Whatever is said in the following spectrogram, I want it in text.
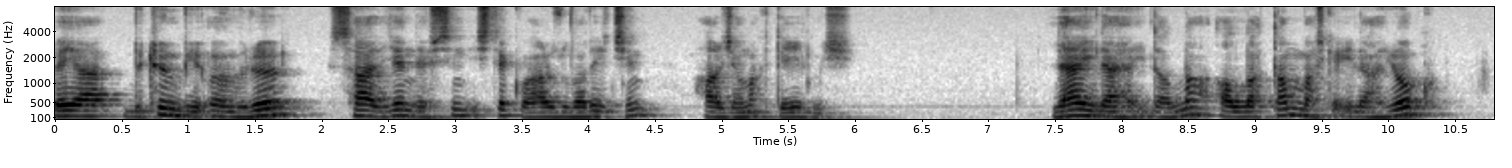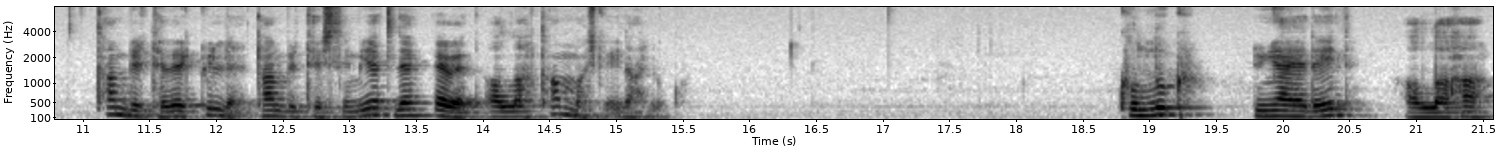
Veya bütün bir ömrü sadece nefsin istek ve arzuları için harcamak değilmiş. La ilahe illallah Allah'tan başka ilah yok. Tam bir tevekkülle, tam bir teslimiyetle evet Allah'tan başka ilah yok. Kulluk dünyaya değil Allah'a.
